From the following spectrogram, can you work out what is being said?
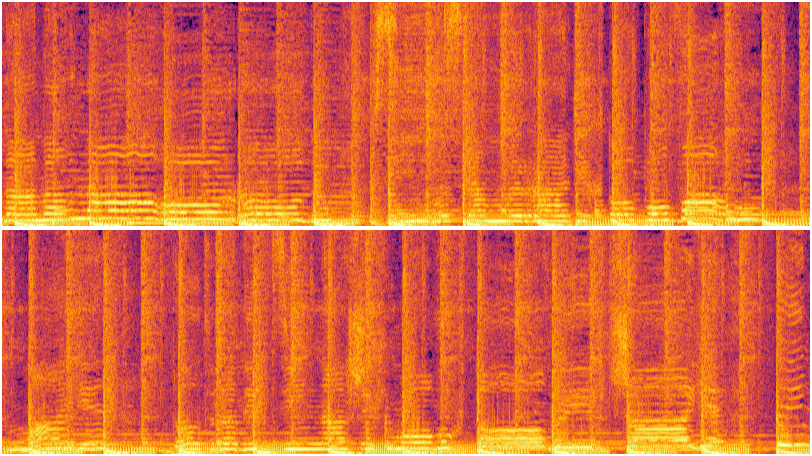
жаданов нагороду, всім гостям ми раді, хто повагу має, до традицій наших мову, хто вивчає, тим,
